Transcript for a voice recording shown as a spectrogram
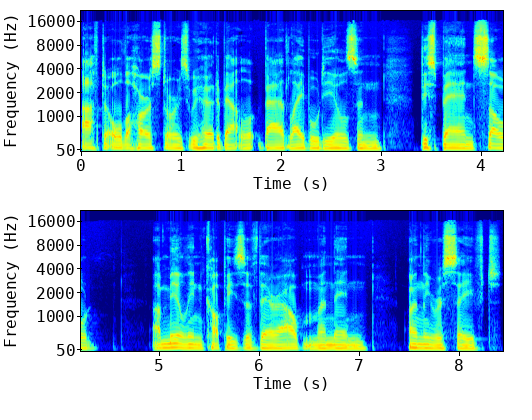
after all the horror stories we heard about l- bad label deals and this band sold a million copies of their album and then only received,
